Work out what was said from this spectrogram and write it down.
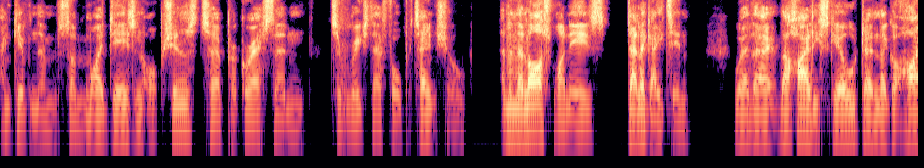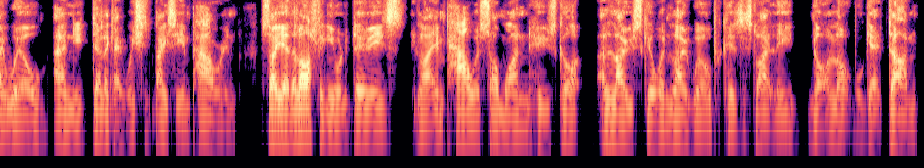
and giving them some ideas and options to progress and to reach their full potential. And then the last one is delegating, where they're, they're highly skilled and they've got high will and you delegate, which is basically empowering. So yeah, the last thing you want to do is like empower someone who's got a low skill and low will because it's likely not a lot will get done.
